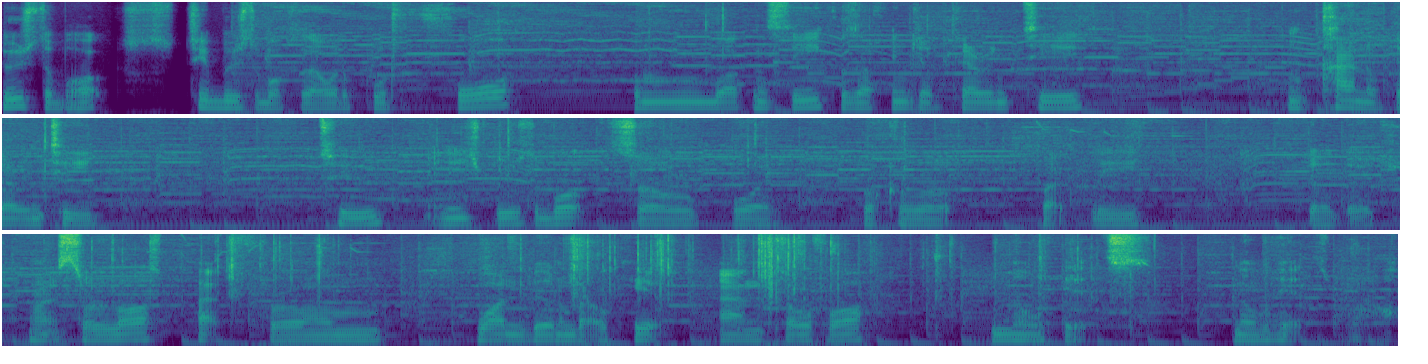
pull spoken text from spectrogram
booster box, two booster boxes, I would have pulled four from what I can see because I think you're guaranteed, I'm kind of guaranteed two in each booster box. So boy, Rockero, Buckley, Gilgage. Alright, so last pack from one building battle kit and so far, no hits. No hits. Wow.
